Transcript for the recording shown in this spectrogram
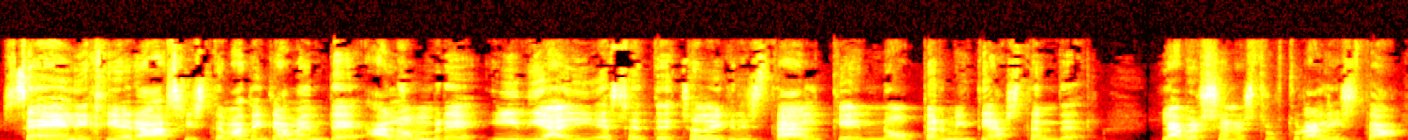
se eligiera sistemáticamente al hombre y de ahí ese techo de cristal que no permite ascender. La versión estructuralista,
